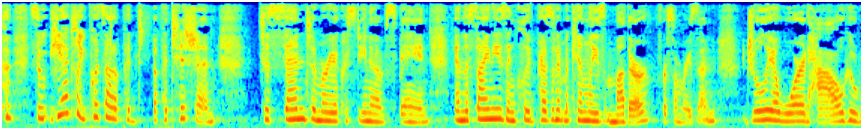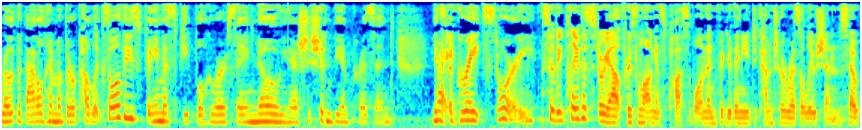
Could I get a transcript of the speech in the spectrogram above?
so he actually puts out a, a petition to send to Maria Cristina of Spain. And the signees include President McKinley's mother, for some reason, Julia Ward Howe, who wrote the Battle Hymn of the Republic. So all these famous people who are saying, no, you know, she shouldn't be imprisoned. It's Right. a great story. So they play this story out for as long as possible and then figure they need to come to a resolution. So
